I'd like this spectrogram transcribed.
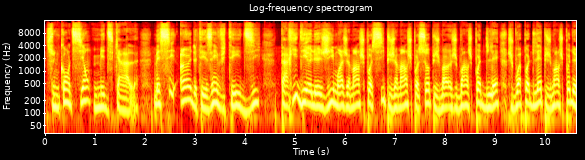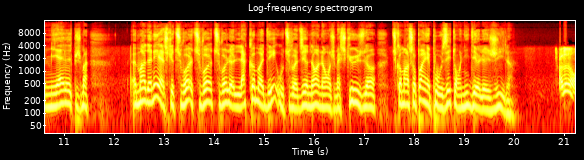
c'est une condition médicale. Mais si un de tes invités dit, par idéologie, moi, je mange pas ci, puis je mange pas ça, puis je mange, je mange pas de lait, je bois pas de lait, puis je mange pas de miel, puis je mange... À un moment donné, est-ce que tu vas, tu vas, tu vas l'accommoder ou tu vas dire non, non, je m'excuse, là, tu commenceras pas à imposer ton idéologie? Ah non, non,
